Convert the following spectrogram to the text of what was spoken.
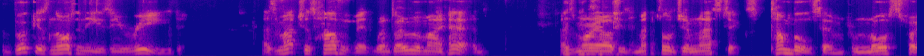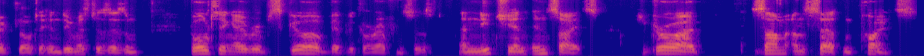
the book is not an easy read. As much as half of it went over my head, as Moriarty's mental gymnastics tumbles him from Norse folklore to Hindu mysticism vaulting over obscure biblical references and Nietzschean insights to draw out some uncertain points.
